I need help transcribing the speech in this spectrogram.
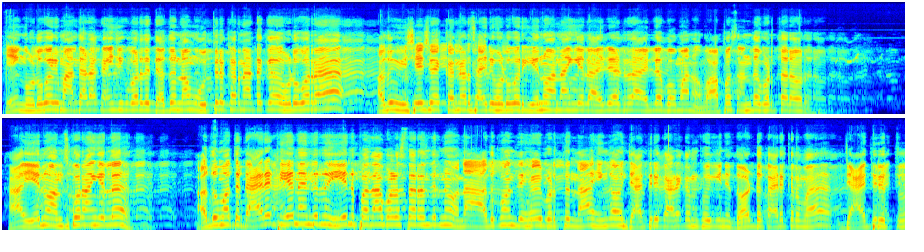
ಹಿಂಗೆ ಹುಡುಗರಿಗೆ ಮಾತಾಡಕ್ಕೆ ಐಂಜಿಗೆ ಬರ್ತೈತಿ. ಅದು ನಮ್ಮ ಉತ್ತರ ಕರ್ನಾಟಕ ಹುಡುಗರ ಅದು ವಿಶೇಷವಾಗಿ ಕನ್ನಡ ಸೈಡ್ ಹುಡುಗರಿಗೆ ಏನು ಅನ್ನಂಗಿಲ್ಲ, ಅಲ್ಲೇ ಅಡ್ರ ಅಲ್ಲೇ ಬಹುಮಾನ, ವಾಪಸ್ ಅಂದ ಬಿಡ್ತಾರ ಅವ್ರು. ಹಾ, ಏನು ಅನ್ಸ್ಕೊರಂಗಿಲ್ಲ. ಅದು ಮತ್ತೆ ಡೈರೆಕ್ಟ್ ಏನಂದ್ರೆ ಏನು ಪದ ಬಳಸ್ತಾರ ಅಂದ್ರೆ ನೀವು ನಾ ಅದಕ್ಕೊಂದು ಹೇಳ್ಬಿಡ್ತೀನಿ, ನಾ ಹಿಂಗ ಒಂದು ಜಾತ್ರೆ ಕಾರ್ಯಕ್ರಮಕ್ಕೆ ಹೋಗಿನಿ, ದೊಡ್ಡ ಕಾರ್ಯಕ್ರಮ, ಜಾತ್ರೆ ಇತ್ತು.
